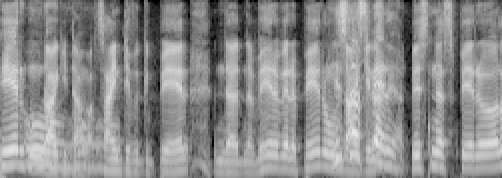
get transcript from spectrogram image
பேர் உண்டாக்கிட்டாங்க. சயின்டிஃபிக் பேர் இந்த இந்த வேற வேற பேர் உண்டாக்கி பேர்கள். பிசினஸ் பேரோல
